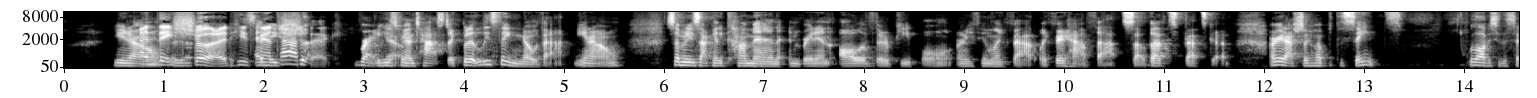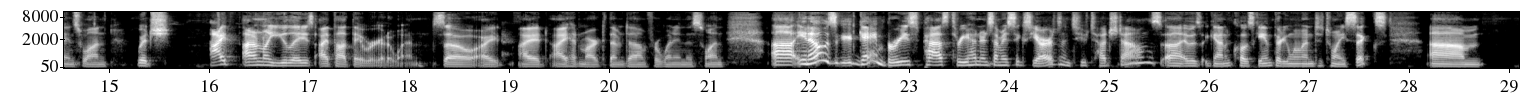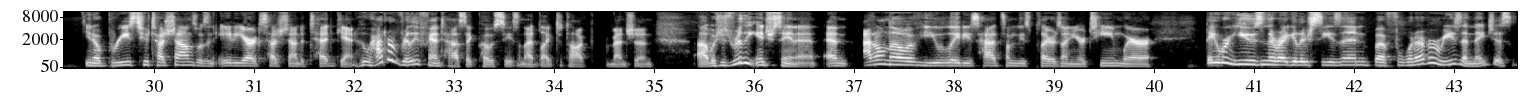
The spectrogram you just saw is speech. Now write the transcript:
You know, and they should. He's And they should. fantastic. Right, he's Yeah. fantastic, but at least they know that, you know. Somebody's not going to come in and bring in all of their people or anything like that. Like they have that. So that's that's good. All right, Ashley, how about the Saints? Well, obviously the Saints won, which I I don't know you ladies. I thought they were going to win, so I I had, I had marked them down for winning this one. Uh, you know, it was a good game. Brees passed 376 yards and two touchdowns. Uh, it was again a close game, 31 to 26. Um, you know, Brees two touchdowns was an 80 yard touchdown to Ted Ginn, who had a really fantastic postseason. I'd like to talk mention, uh, which is really interesting. And, I don't know if you ladies had some of these players on your team where they were used in the regular season, but for whatever reason, they just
